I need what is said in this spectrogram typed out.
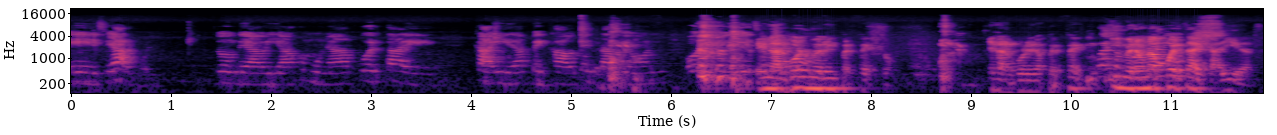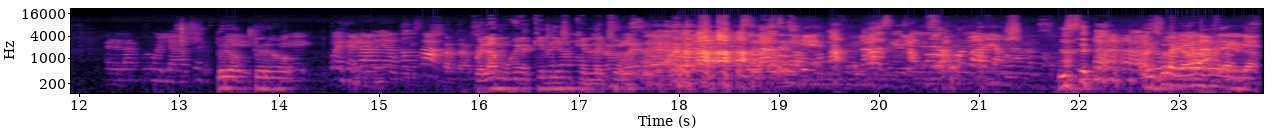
ese árbol, donde había como una puerta de caída, pecado, tentación? El árbol no era imperfecto. El árbol era perfecto. Y no era una puerta de caída. Pero el árbol Fue la Pero, Pues pero había dos árboles. Fue la mujer que le, que le echó la... eso la acabamos de lograr.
